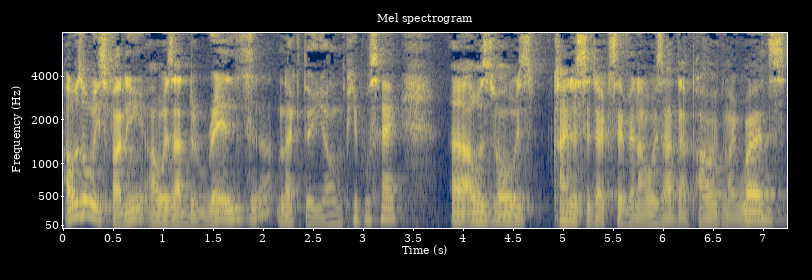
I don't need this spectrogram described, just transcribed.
I was always funny. I was at the Riz, like the young people say. Uh, I was always kind of seductive and I always had that power with my words.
